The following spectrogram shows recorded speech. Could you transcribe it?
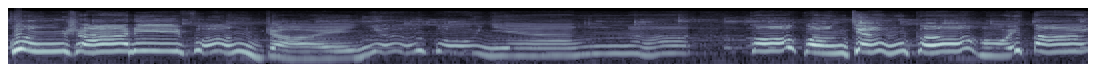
quân ra đi phương trời như cô nhàn có còn chăng cơ hội tái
